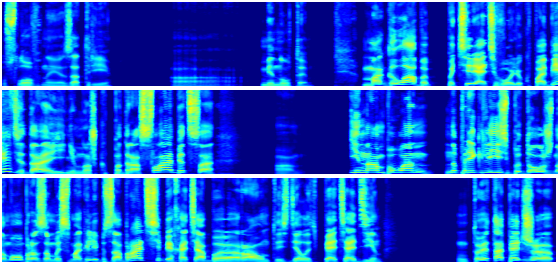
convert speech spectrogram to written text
условные за три а, минуты, могла бы потерять волю к победе, да, и немножко подрасслабиться, а, и нам бы One напряглись бы должным образом и смогли бы забрать себе хотя бы раунд и сделать 5-1, то это, опять же,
